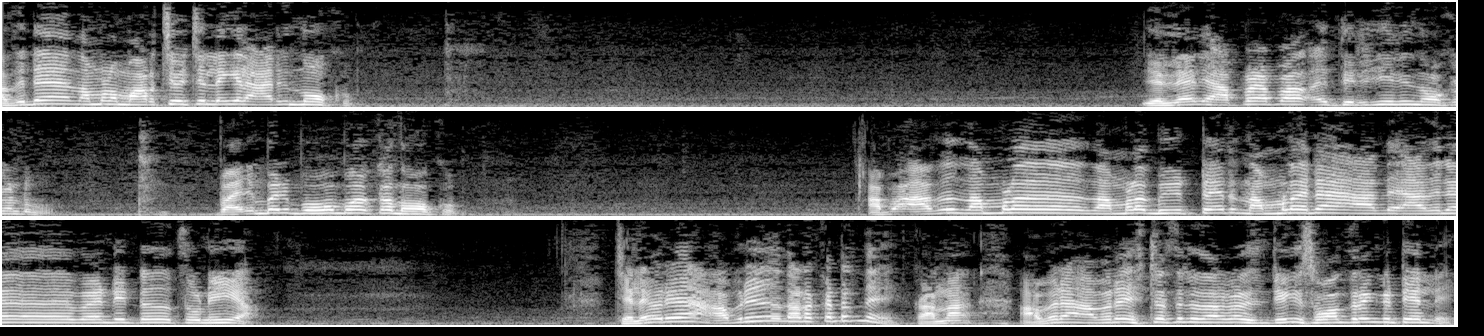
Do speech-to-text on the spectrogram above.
അതിനെ നമ്മൾ മറച്ചു വെച്ചില്ലെങ്കിൽ ആരും നോക്കും. എല്ലാവരും അപ്പഴപ്പ തിരിഞ്ഞിരി നോക്കേണ്ടി പോകും വരുമ്പോഴും പോകുമ്പോഴൊക്കെ നോക്കും. അപ്പൊ അത് നമ്മൾ നമ്മളെ വീട്ടുകാർ നമ്മൾ തന്നെ അത് അതിന് വേണ്ടിയിട്ട് തുണിയ. ചിലവര് അവർ നടക്കട്ടെന്നേ. കാരണം അവർ അവരെ ഇഷ്ടത്തിന് നടക്കട്ടെ. സ്വാതന്ത്ര്യം കിട്ടിയല്ലേ.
